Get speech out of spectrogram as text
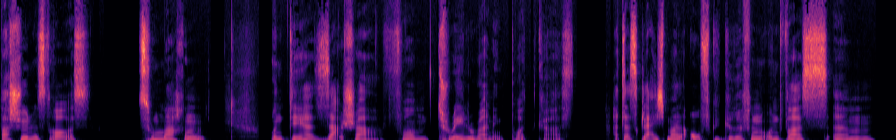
was Schönes draus zu machen. Und der Sascha vom Trailrunning Podcast hat das gleich mal aufgegriffen und was, ähm,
